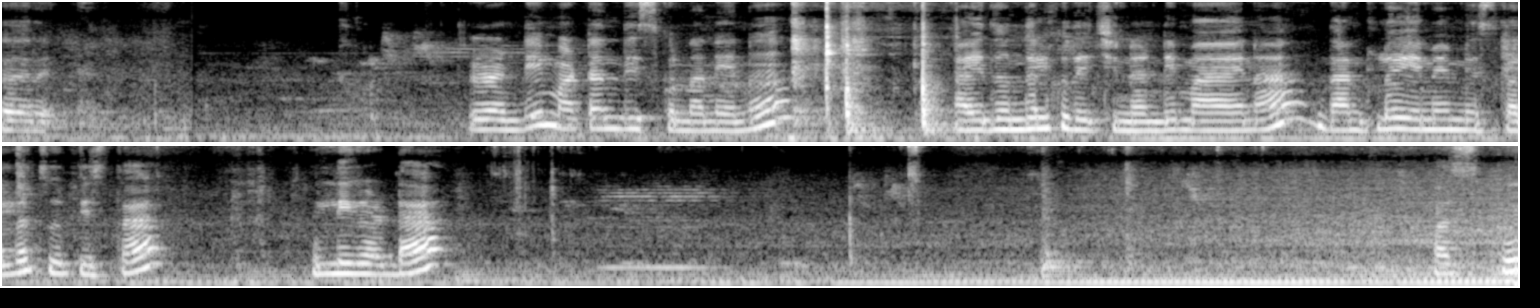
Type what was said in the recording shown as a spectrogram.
సరే చూడండి మటన్ తీసుకున్నా నేను ఐదు వందలకు తెచ్చిండండి మా ఆయన దాంట్లో ఏమేమి వేసుకోవాలో చూపిస్తా ఉల్లిగడ్డ పసుపు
